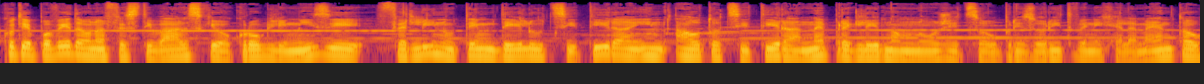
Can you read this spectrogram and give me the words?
Kot je povedal na festivalski okrogli mizi, Ferlin v tem delu citira in autocitira nepregledno množico uprizoritvenih elementov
